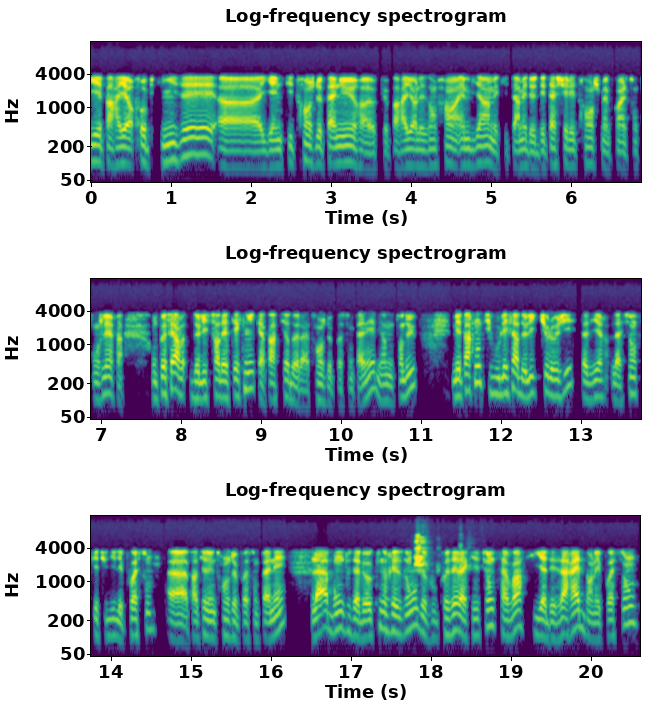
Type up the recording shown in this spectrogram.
qui est par ailleurs optimisée. Euh, il y a une petite tranche de panure euh, que par ailleurs les enfants aiment bien, mais qui permet de détacher les tranches même quand elles sont congelées. Enfin, on peut faire de l'histoire des techniques à partir de la tranche de poisson pané, bien entendu. Mais par contre, si vous voulez faire de c'est-à-dire la science qui étudie les poissons euh, à partir d'une tranche de poisson pané, là, bon, vous avez aucune raison de vous poser la question de savoir s'il y a des arêtes dans les poissons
